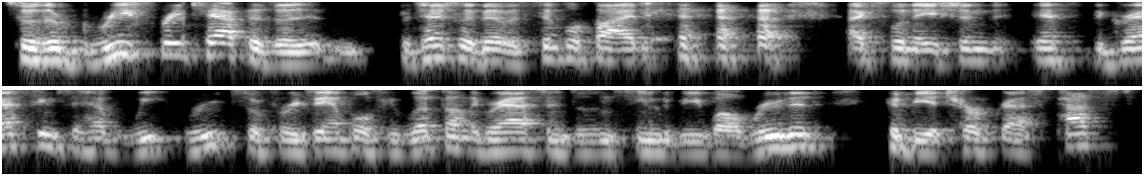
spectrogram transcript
So as a brief recap is a potentially a bit of a simplified explanation. If the grass seems to have weak roots, so for example, if you lift on the grass and it doesn't seem to be well rooted, could be a turf grass pest.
